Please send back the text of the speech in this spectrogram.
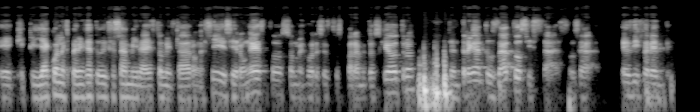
eh, que, que, ya con la experiencia tú dices, ah, mira, esto lo instalaron así, hicieron esto, son mejores estos parámetros que otros, te entregan tus datos y estás, o sea, es diferente.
